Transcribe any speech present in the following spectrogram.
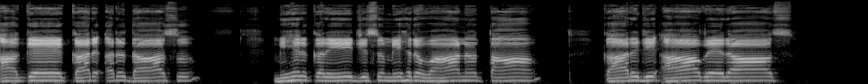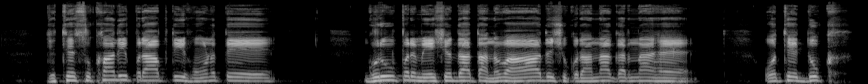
ਆਗੇ ਕਰ ਅਰਦਾਸ। ਮਿਹਰ ਕਰੇ ਜਿਸ ਮਿਹਰਵਾਨ ਤਾਂ, ਕਾਰਜ ਆਵੇ ਰਾਸ। ਜਿੱਥੇ ਸੁੱਖਾਂ ਦੀ ਪ੍ਰਾਪਤੀ ਹੋਣ ਤੇ ਗੁਰੂ ਪਰਮੇਸ਼ਰ ਦਾ ਧੰਨਵਾਦ, ਸ਼ੁਕਰਾਨਾ ਕਰਨਾ ਹੈ। ਉੱਥੇ ਦੁੱਖ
